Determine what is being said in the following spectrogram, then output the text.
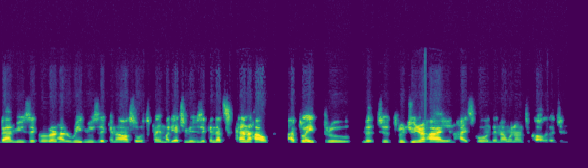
band music, I learned how to read music, and I also was playing mariachi music, and that's kind of how I played through to, through junior high and high school, and then I went on to college. And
